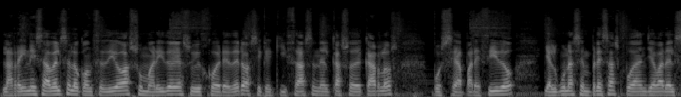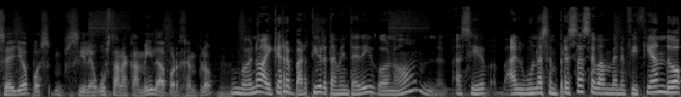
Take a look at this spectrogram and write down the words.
La reina Isabel se lo concedió a su marido y a su hijo heredero, así que quizás en el caso de Carlos, pues sea parecido y algunas empresas puedan llevar el sello, pues si le gustan a Camila, por ejemplo. Bueno, hay que repartir, también te digo, ¿no? Así algunas empresas se van beneficiando,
